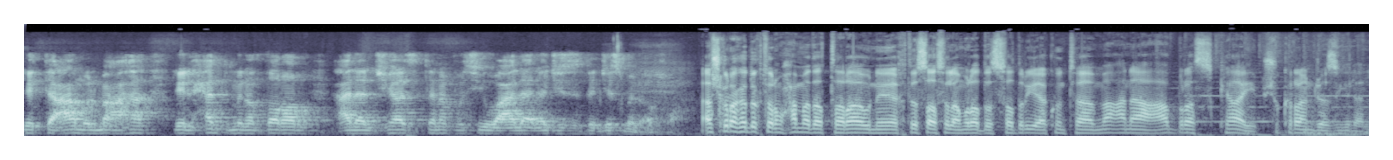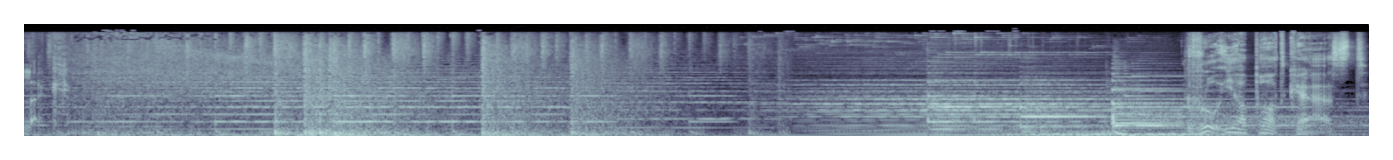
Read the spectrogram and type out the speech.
للتعامل معها للحد من الضرر على الجهاز التنفسي وعلى أجهزة الجسم الأخرى. أشكرك دكتور محمد الطراوني اختصاص الأمراض الصدرية كنت معنا عبر سكايب. شكرا جزيلا لك. رؤيا بودكاست.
